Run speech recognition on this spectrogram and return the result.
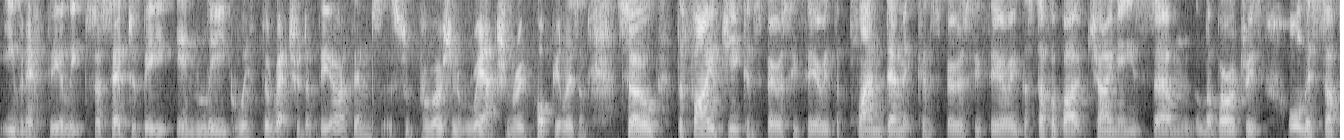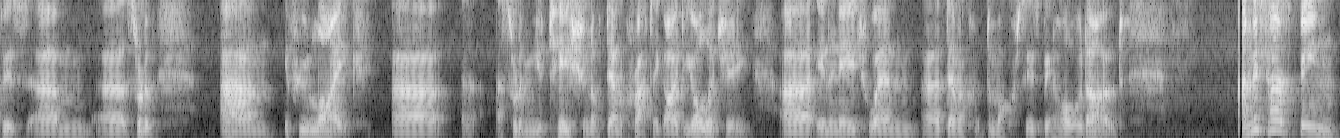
even if the elites are said to be in league with the wretched of the earth in perversion of reactionary populism. So the 5G conspiracy theory, the pandemic conspiracy theory, the stuff about Chinese um, laboratories, all this stuff is um, uh, sort of, um, if you like, uh, a sort of mutation of democratic ideology uh, in an age when uh, democ- democracy has been hollowed out. And this has been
